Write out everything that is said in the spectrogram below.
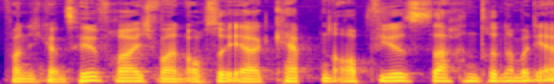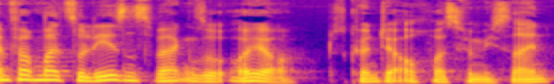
Fand ich ganz hilfreich. Waren auch so eher Captain Obvious Sachen drin, aber die einfach mal zu lesen, zu merken, so, oh ja, das könnte ja auch was für mich sein.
